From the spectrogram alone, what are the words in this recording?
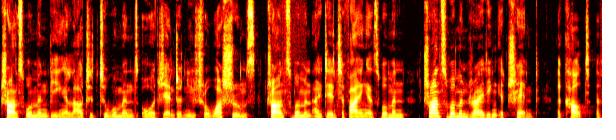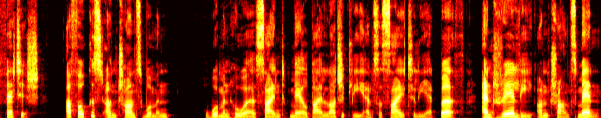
trans women being allowed into women's or gender neutral washrooms, trans women identifying as women, trans women riding a trend, a cult, a fetish, are focused on trans women, women who are assigned male biologically and societally at birth, and rarely on trans men,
